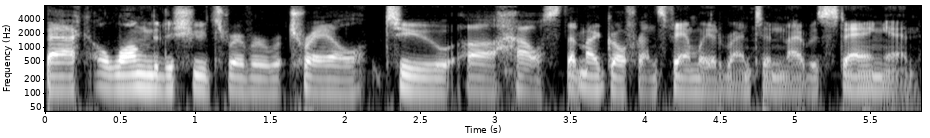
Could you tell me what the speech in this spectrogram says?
back along the Deschutes River Trail to a house that my girlfriend's family had rented and I was staying in.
